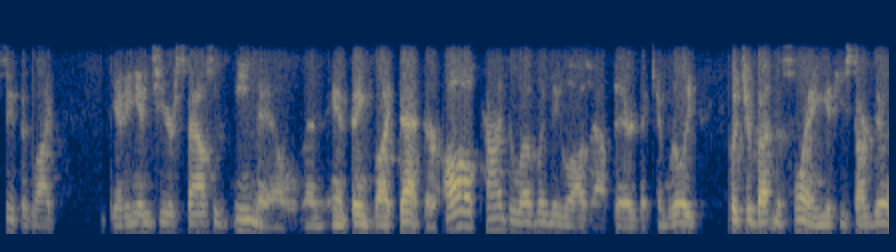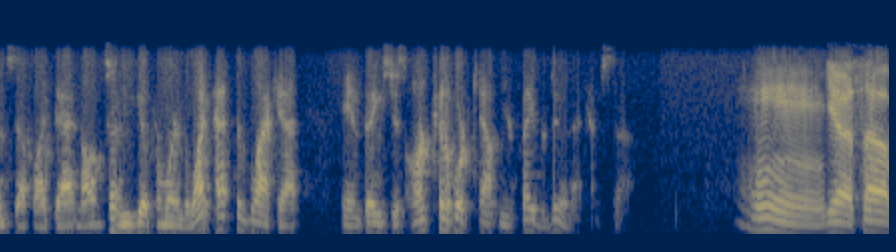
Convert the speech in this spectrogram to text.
stupid like getting into your spouse's email and, and things like that. There are all kinds of lovely new laws out there that can really put your butt in the swing if you start doing stuff like that. And all of a sudden you go from wearing the white hat to the black hat, and things just aren't going to work out in your favor doing that kind of stuff. Mm, yes. Uh,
